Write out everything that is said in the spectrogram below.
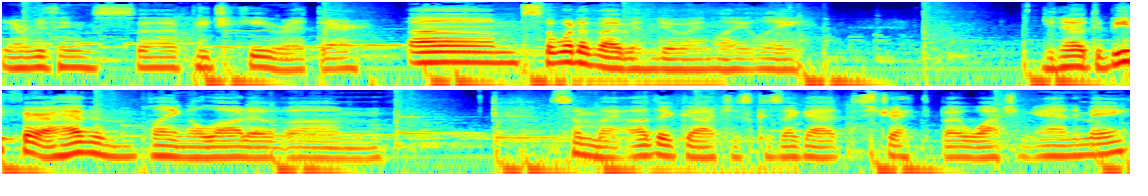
And everything's uh, peachy key right there. Um, so what have I been doing lately? You know, to be fair, I haven't been playing a lot of um, some of my other gachas because I got distracted by watching anime.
